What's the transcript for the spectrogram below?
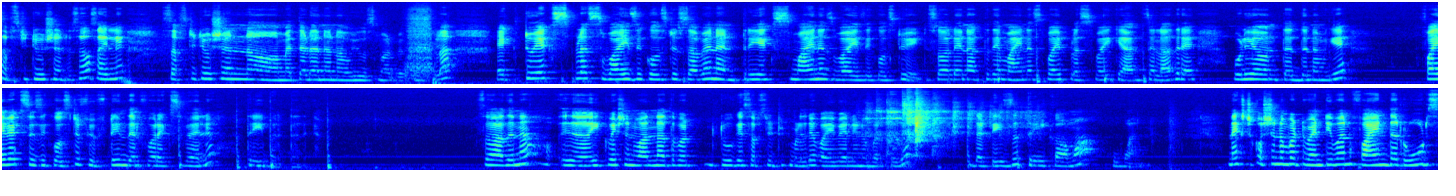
substitution so so ಇಲ್ಲಿ ಸಬ್ಸ್ಟಿಟ್ಯೂಷನ್ ಮೆಥಡನ್ನು ನಾವು ಯೂಸ್ ಮಾಡಬೇಕು ಎಕ್ two X plus Y is equals to seven and three X minus Y is equals to eight so ಅಲ್ಲೇನಾಗ್ತದೆ minus Y plus Y cancel ಆದರೆ ಉಳಿಯೋವಂಥದ್ದು ನಮಗೆ five X is equals to fifteen therefore X value three ಬರ್ತದೆ. ಸೊ ಅದನ್ನು ಈಕ್ವೇಷನ್ ಒನ್ ಅಥವಾ ಟೂಗೆ ಸಬ್ಸ್ಟಿಟ್ಯೂಟ್ ಮಾಡಿದರೆ ವೈ ವ್ಯಾಲ್ಯೂನು ಬರ್ತದೆ. That is three comma one next question number twenty one find the roots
